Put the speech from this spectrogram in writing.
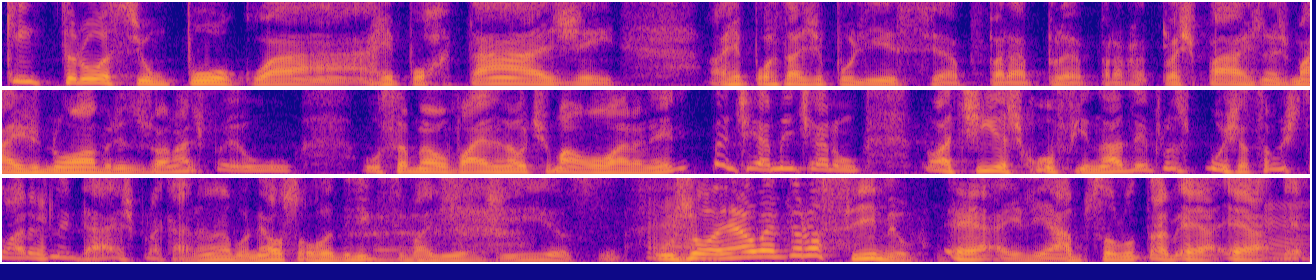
quem trouxe um pouco a reportagem, a reportagem de polícia para pra, pra, as páginas mais nobres dos jornais foi o, o Samuel Weiler na última hora. Né? Ele, antigamente eram notinhas confinadas. Ele falou assim: puxa, são histórias legais pra caramba. O Nelson Rodrigues é. se valia disso. O Joel é verossímil. É, ele é absolutamente. É, é, é.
